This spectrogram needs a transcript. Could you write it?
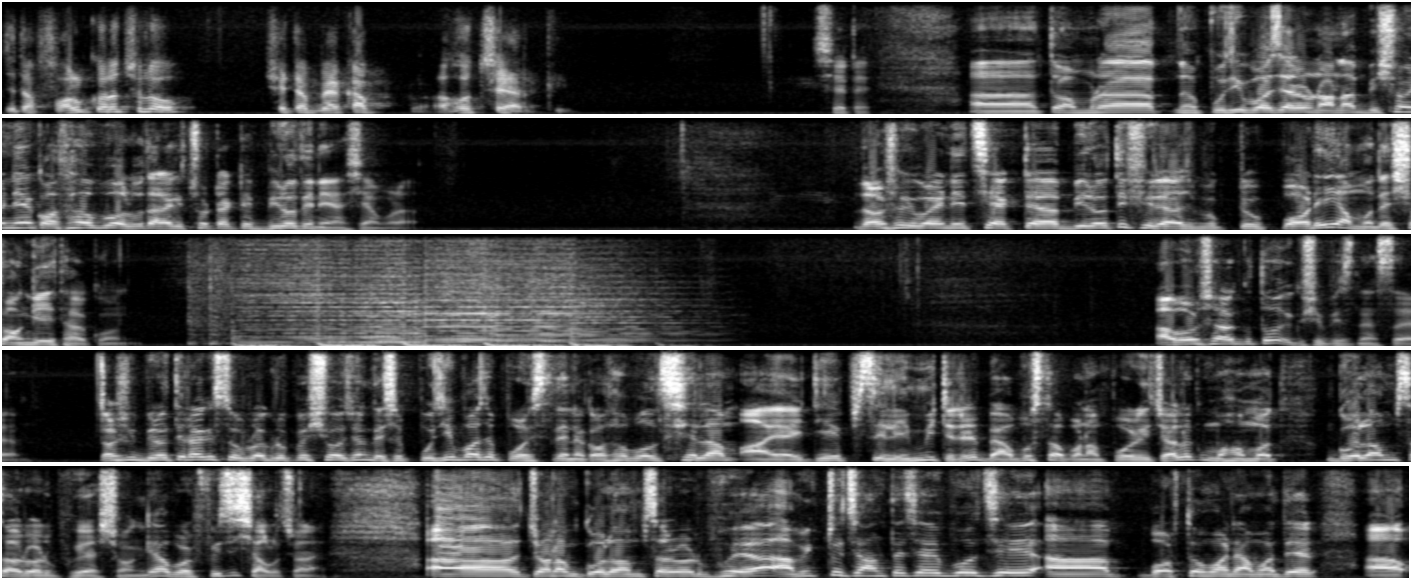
যেটা ফল করেছিল, সেটা মেকআপ হচ্ছে আর কি। সেটাই। তো আমরা পুঁজিবাজার ও নানা বিষয় নিয়ে কথা বলব, তার আগে ছোট্ট একটা বিরতি নিয়ে আসি আমরা। দর্শক, এবারে নিচ্ছি একটা বিরতি, ফিরে আসব একটু পরেই, আমাদের সঙ্গেই থাকুন। আবার স্বাগত একুশে বিজনেসে। দর্শক, বিরতির আগে সুব্রা গ্রুপের সৌজন দেশের পুঁজিবাজার পরিস্থিতি নিয়ে কথা বলছিলাম। আইআইডিএফসি লিমিটেডের ব্যবস্থাপনা পরিচালক মোহাম্মদ গোলাম সারোয়ার ভূঁইয়ার সঙ্গে। আবার ফিজিস আলোচনায় জনাব গোলাম সারোয়ার ভূঁইয়া, আমি একটু জানতে চাইব যে বর্তমানে আমাদের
